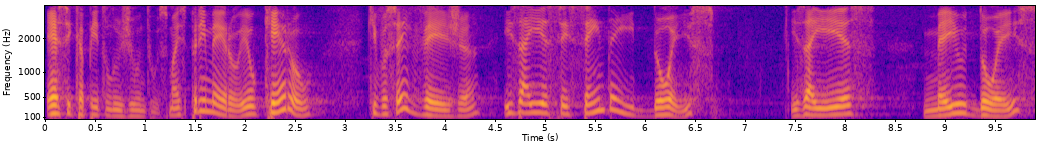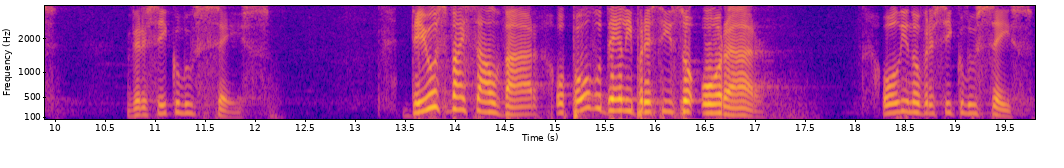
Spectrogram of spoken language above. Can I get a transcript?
esse capítulo juntos, mas primeiro eu quero que você veja Isaías 62, Isaías meio 2, versículo 6. Deus vai salvar, o povo dele precisa orar. Olhe no versículo 6.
